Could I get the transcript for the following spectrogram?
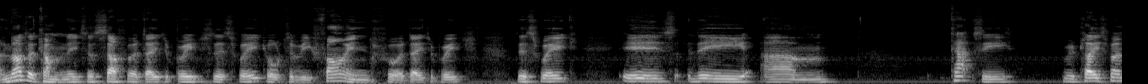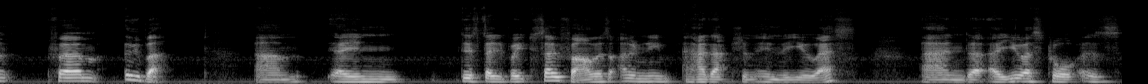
Another company to suffer a data breach this week or to be fined for a data breach this week is the um, taxi replacement firm Uber. Um, in this data breach so far has only had action in the US, and uh, a US court has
